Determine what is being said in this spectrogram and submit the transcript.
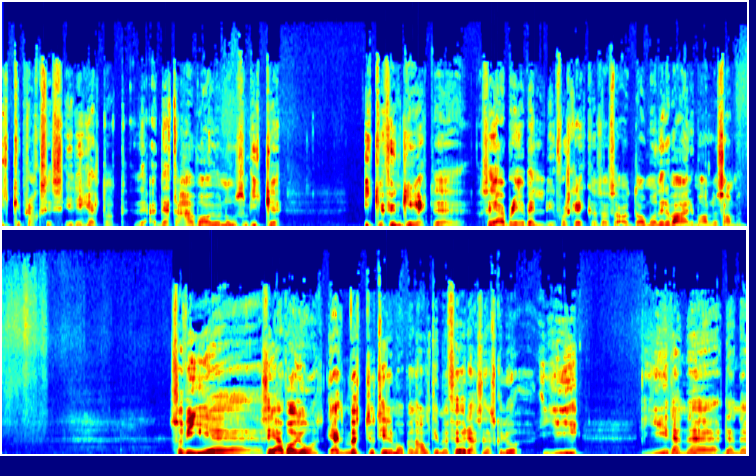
ikke praksis i det hele tatt. Dette her var jo noe som ikke, ikke fungerte så jeg ble veldig forskrekka og sa da må dere være med alle sammen. Så vi eh, Så jeg var jo Jeg møtte jo til og med opp en halvtime før, ja, så jeg skulle jo gi, gi denne, denne,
